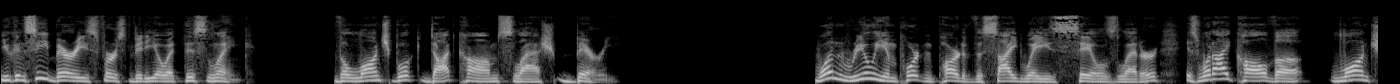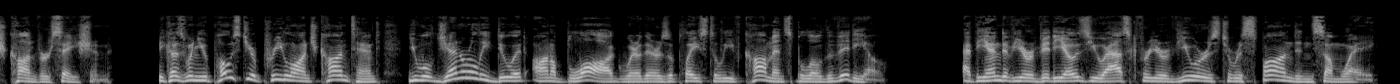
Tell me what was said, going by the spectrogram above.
You can see Barry's first video at this link, thelaunchbook.com slash Barry. One really important part of the Sideways sales letter is what I call the launch conversation. Because when you post your pre-launch content, you will generally do it on a blog where there's a place to leave comments below the video. At the end of your videos, you ask for your viewers to respond in some way,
